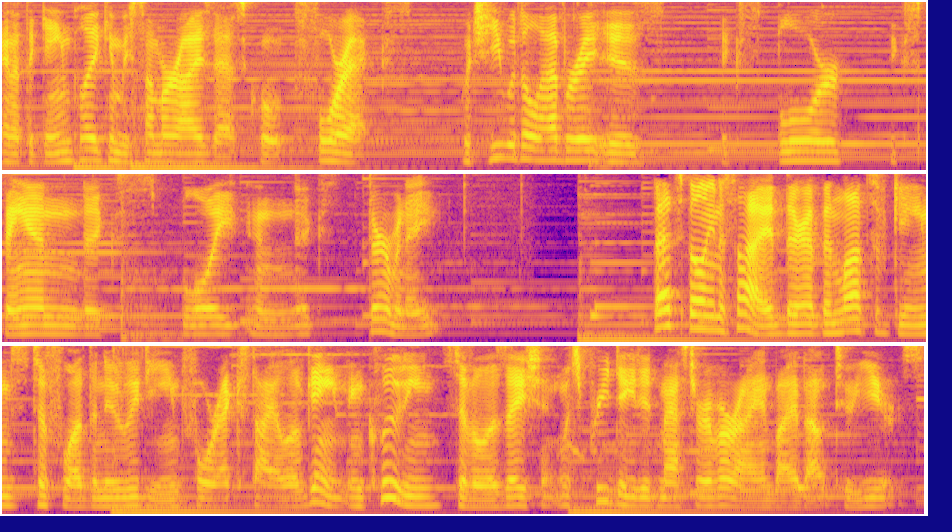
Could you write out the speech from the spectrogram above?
and that the gameplay can be summarized as, quote, 4X, which he would elaborate is explore, expand, exploit, and exterminate. Bad spelling aside, there have been lots of games to flood the newly deemed 4X style of game, including Civilization, which predated Master of Orion by about two years.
